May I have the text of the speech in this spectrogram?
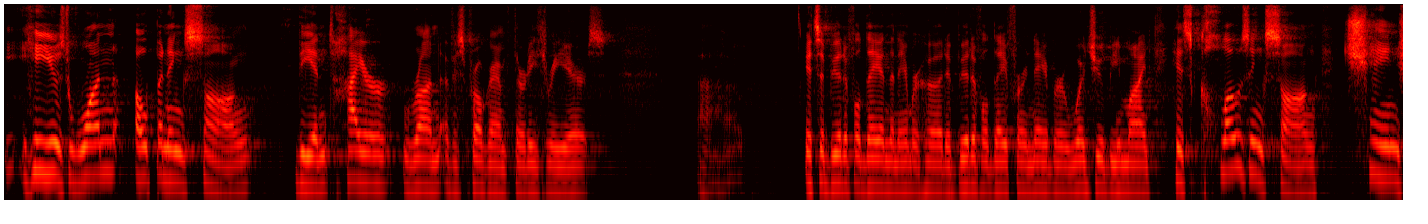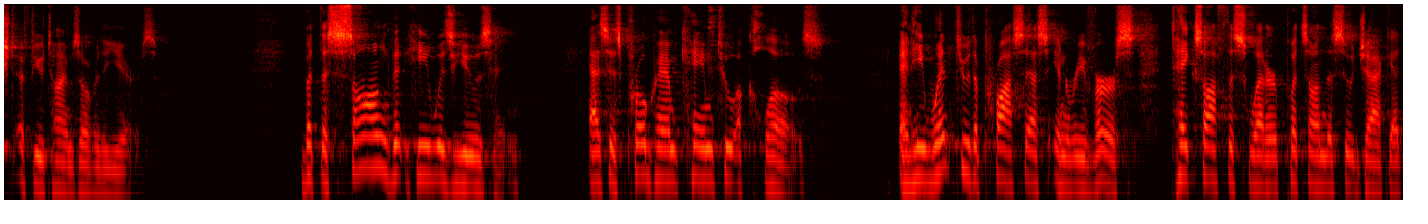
he used one opening song the entire run of his program, 33 years. Uh, it's a beautiful day in the neighborhood, a beautiful day for a neighbor, would you be mine? His closing song changed a few times over the years. But the song that he was using as his program came to a close and he went through the process in reverse takes off the sweater, puts on the suit jacket,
